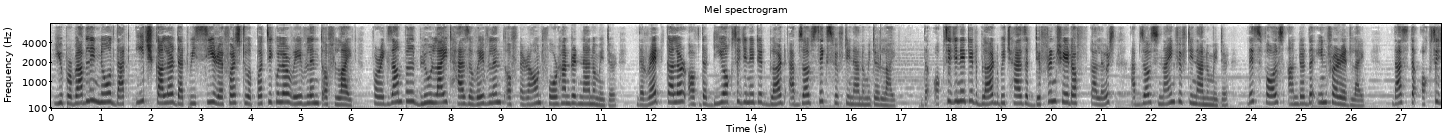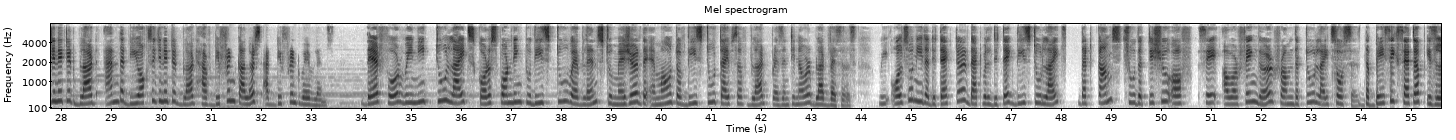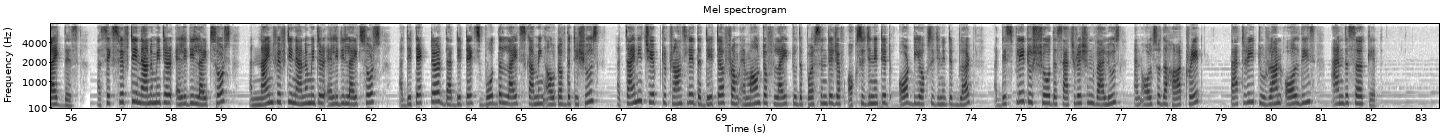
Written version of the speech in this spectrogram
You probably know that each color that we see refers to a particular wavelength of light for example, blue light has a wavelength of around 400 nanometer. The red color of the deoxygenated blood absorbs 650 nanometer light. The oxygenated blood which has a different shade of colors absorbs 950 nanometer. This falls under the infrared light. Thus the oxygenated blood and the deoxygenated blood have different colors at different wavelengths. Therefore, we need two lights corresponding to these two wavelengths to measure the amount of these two types of blood present in our blood vessels. We also need a detector that will detect these two lights that comes through the tissue of say our finger from the two light sources. The basic setup is like this. A 650 nanometer LED light source, a 950 nanometer LED light source, a detector that detects both the lights coming out of the tissues, a tiny chip to translate the data from amount of light to the percentage of oxygenated or deoxygenated blood, a display to show the saturation values and also the heart rate, battery to run all these and the circuit.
